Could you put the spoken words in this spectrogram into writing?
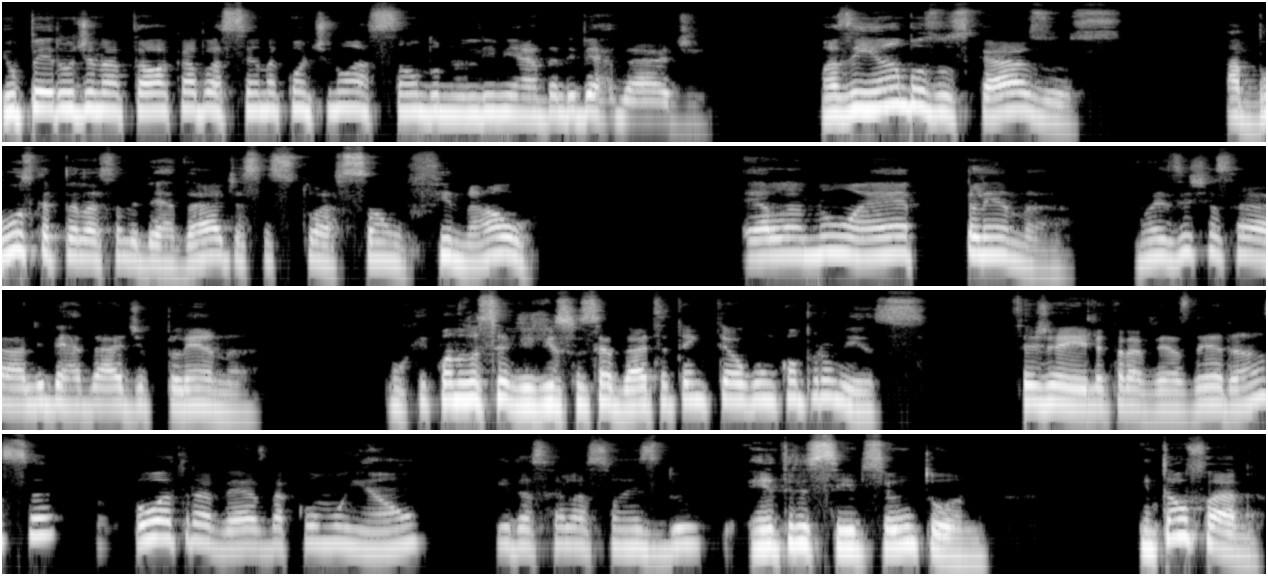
E o Peru de Natal acaba sendo a continuação do No Limiar da Liberdade. Mas em ambos os casos, a busca pela essa liberdade, essa situação final, ela não é plena. Não existe essa liberdade plena. Porque quando você vive em sociedade, você tem que ter algum compromisso. Seja ele através da herança ou através da comunhão e das relações do, entre si do seu entorno. Então, Fábio,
